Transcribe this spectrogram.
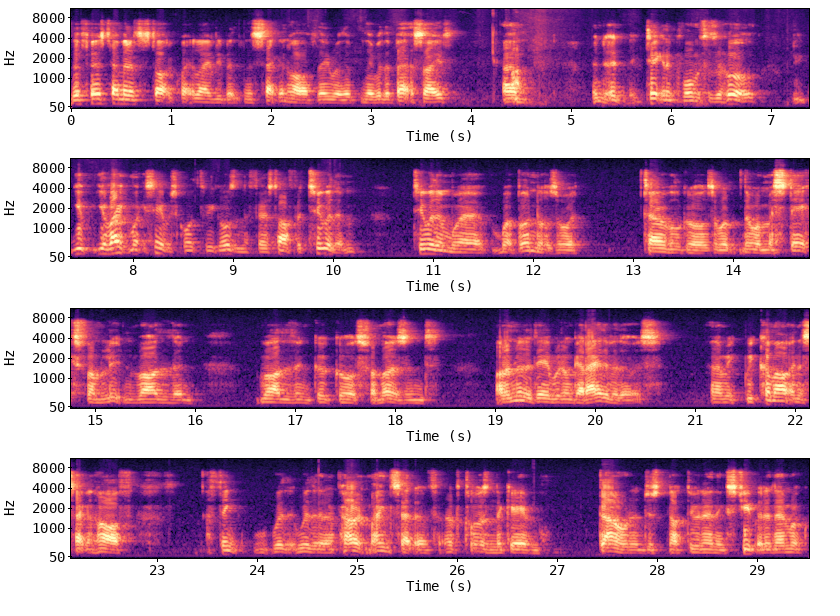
the first ten minutes started quite lively, but in the second half they were the, they were the better side. Um, and, and taking the performance as a whole, you, you're right. What you say, we scored three goals in the first half, but two of them two of them were, were bundles or terrible goals. There were there were mistakes from Luton rather than rather than good goals from us. And on another day, we don't get either of those. And we, we come out in the second half, I think, with with an apparent mindset of, of closing the game down and just not doing anything stupid. And then we'll,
